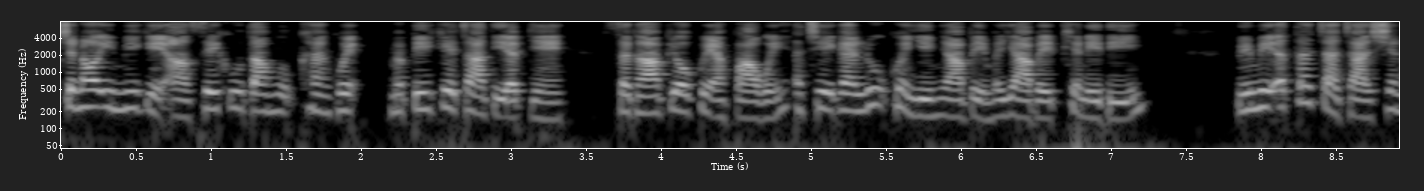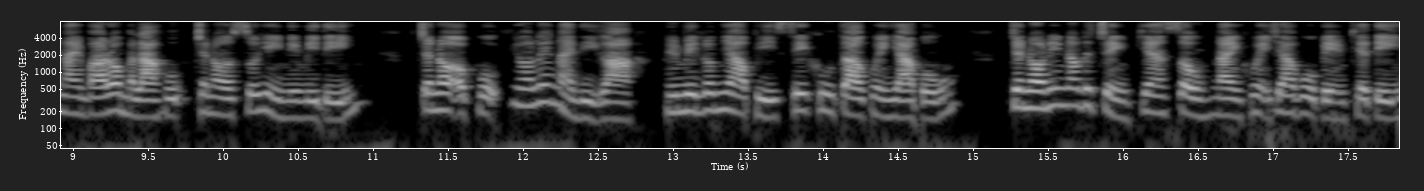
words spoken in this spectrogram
ကျွန်တော်၏မိခင်အားစေကူတာမှုခံခွင့်မပေးခဲ့ကြသည့်အပြင် စကားပြောခွင့်အပါအဝင်အခြေခံလူအခွင့်ရေးများပင်မရဘဲဖြစ်နေသည်မိမိအသက်ကြာကြာရှင်နိုင်ပါတော့မလားဟုကျွန်တော်စိုးရိမ်နေမိသည်ကျွန်တော်အဖို့မျှော်လင့်နိုင်သည်ကမိမိလွတ်မြောက်ပြီးစေကူတာခွင့်ရဖို့ကျွန်တော်นี่နောက်တစ်ချိန်ပြန်ဆုံနိုင်ခွင့်ရဖို့ပင်ဖြစ်သည်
